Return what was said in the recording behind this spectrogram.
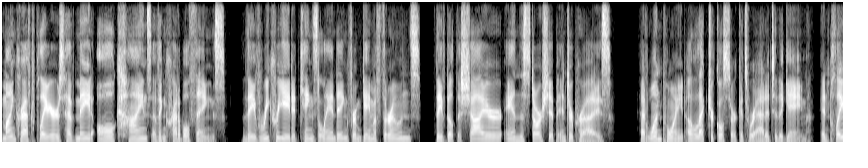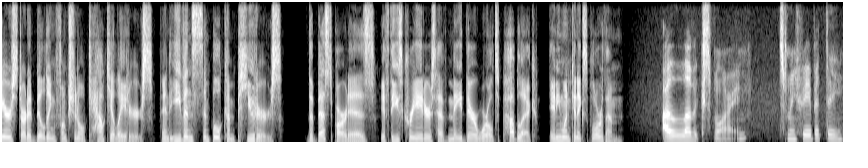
Minecraft players have made all kinds of incredible things. They've recreated King's Landing from Game of Thrones, they've built the Shire and the Starship Enterprise. At one point, electrical circuits were added to the game, and players started building functional calculators and even simple computers. The best part is, if these creators have made their worlds public, anyone can explore them. I love exploring. It's my favorite thing.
